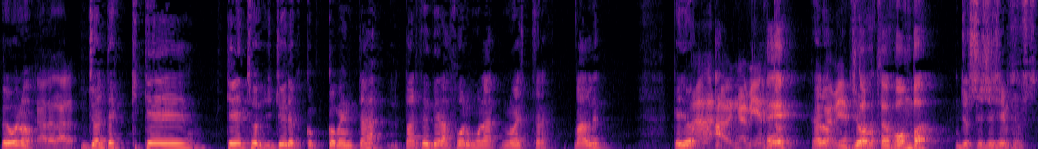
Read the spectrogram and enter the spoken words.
Pero bueno, Claro, claro. yo antes que- que, esto, yo co- comentar parte de la fórmula nuestra, ¿vale? Que yo, Ah, en abierto. Eh, claro, en abierto. yo- Esto es bomba. yo sí, sí, sí, pues,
